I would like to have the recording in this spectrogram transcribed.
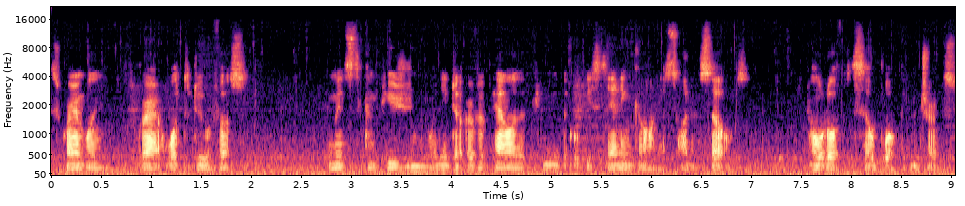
scrambling to figure out what to do with us. Amidst the confusion, we need to overpower the few that will be standing guard outside ourselves and hold off the cell block entrance.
